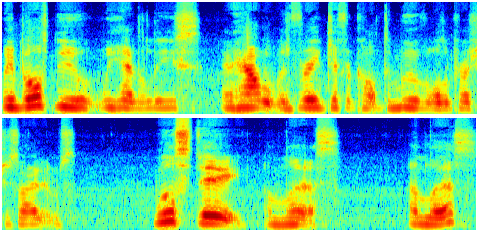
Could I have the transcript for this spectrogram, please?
We both knew we had a lease and how it was very difficult to move all the precious items. We'll stay, unless. Unless?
